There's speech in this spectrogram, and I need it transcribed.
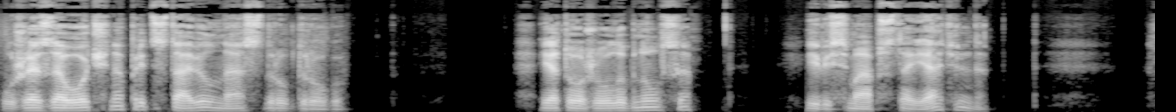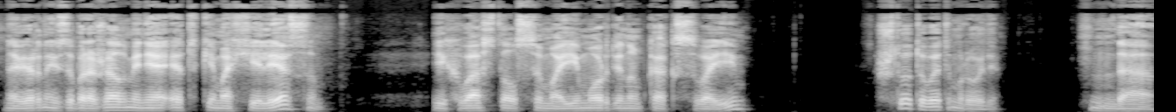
уже заочно представил нас друг другу. Я тоже улыбнулся, и весьма обстоятельно. Наверное, изображал меня этаким ахиллесом и хвастался моим орденом как своим. Что-то в этом роде. Да,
